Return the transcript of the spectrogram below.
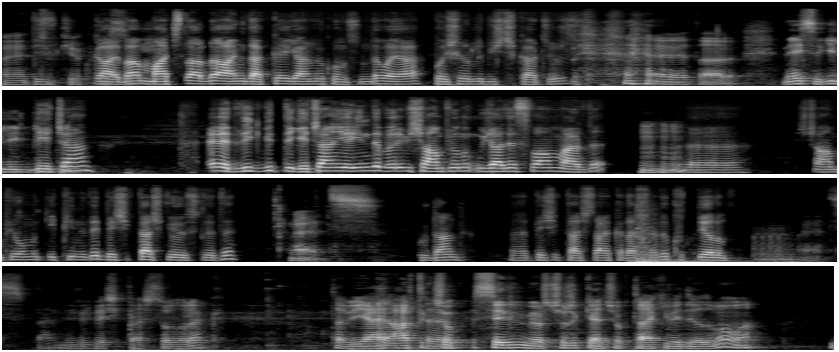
Evet, Biz Türkiye Kupası. Galiba maçlarla aynı dakikaya gelme konusunda bayağı başarılı bir iş çıkartıyoruz. Evet abi. Neyse ki lig bitti. Geçen Evet lig bitti. Geçen yayında böyle bir şampiyonluk mücadelesi falan vardı. Hı hı. Ee, şampiyonluk ipini de Beşiktaş göğüsledi. Evet. Buradan e, Beşiktaşlı arkadaşları da kutlayalım. Evet. Ben de bir Beşiktaşlı olarak tabii yani artık Evet. çok sevinmiyoruz. Çocukken çok takip ediyordum ama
